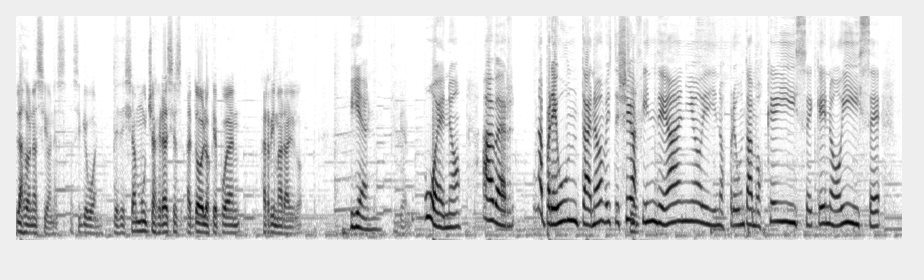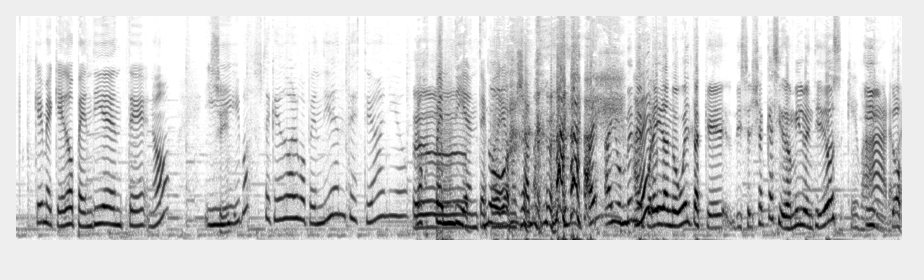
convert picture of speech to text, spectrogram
las donaciones. Así que bueno, desde ya muchas gracias a todos los que puedan arrimar algo. Bien. Bien. Bueno, a ver, una pregunta, ¿no? Viste, llega Sí. fin de año y nos preguntamos qué hice, qué no hice, qué me quedó pendiente, ¿no? ¿Y Sí. vos te quedó algo pendiente este año? Eh, Los pendientes no. podríamos llamar. hay, hay un meme por ahí dando vueltas que dice ya casi 2022 Qué y dos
